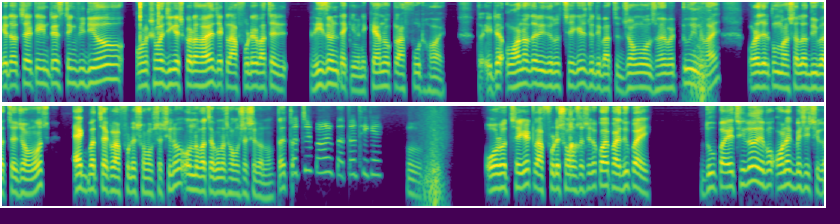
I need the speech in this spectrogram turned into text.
এটা হচ্ছে একটা ইন্টারেস্টিং ভিডিও অনেক সময় জিজ্ঞেস করা হয় যে ক্লাব ফুডের বাচ্চার রিজনটা কি? মানে কেন ক্লাব ফুড হয়? তো এটা ওয়ান অফ দ্য রিজন হচ্ছে কি যদি বাচ্চা জমজ হয় বা টুইন হয় ওরা যেরকম মাসাল্লাহ দুই বাচ্চা জমজ এক বাচ্চা ক্লাব ফুডের সমস্যা ছিল অন্য বাচ্চা কোনো সমস্যা ছিল না। তাই তো। ওর হচ্ছে গিয়ে ক্লাব ফুডের সমস্যা ছিল কয় পায়ে? দু পায়ে। দু পায়ে ছিল এবং অনেক বেশি ছিল।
